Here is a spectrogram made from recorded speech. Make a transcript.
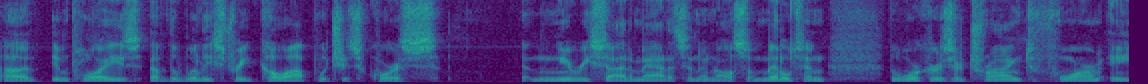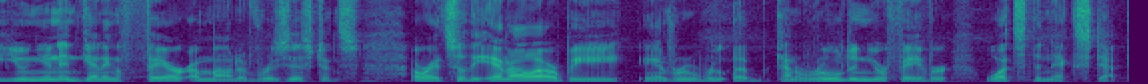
uh, employees of the Willie Street Co op, which is, of course, the near east side of Madison and also Middleton, the workers are trying to form a union and getting a fair amount of resistance. All right, so the NLRB, Andrew, uh, kind of ruled in your favor. What's the next step?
